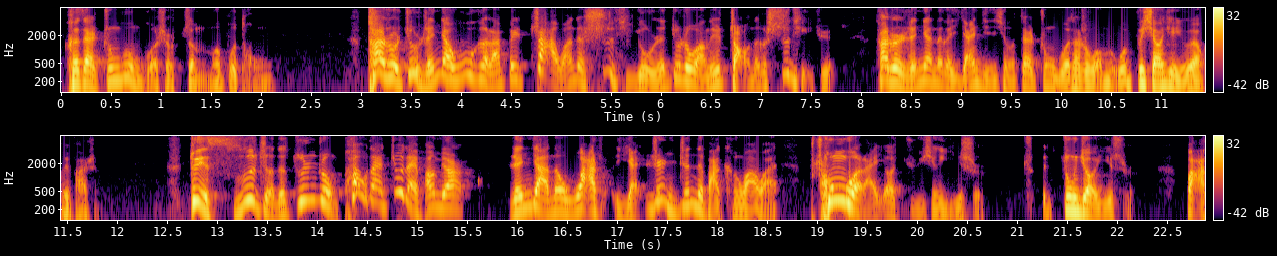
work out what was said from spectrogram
和在中共国时怎么不同？他说，就人家乌克兰被炸完的尸体，有人就是往那去找那个尸体去。他说，人家那个严谨性，在中国，他说我们我不相信永远会发生。对死者的尊重，炮弹就在旁边，人家能挖严认真的把坑挖完，冲过来要举行仪式，宗教仪式，把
